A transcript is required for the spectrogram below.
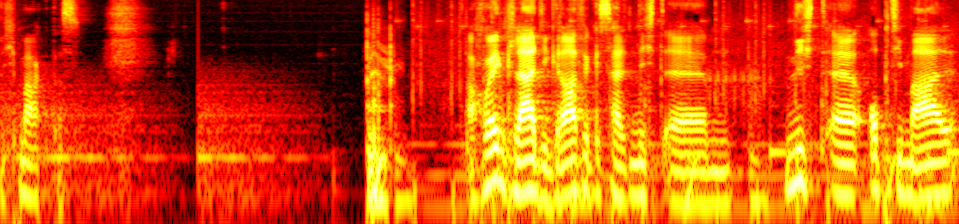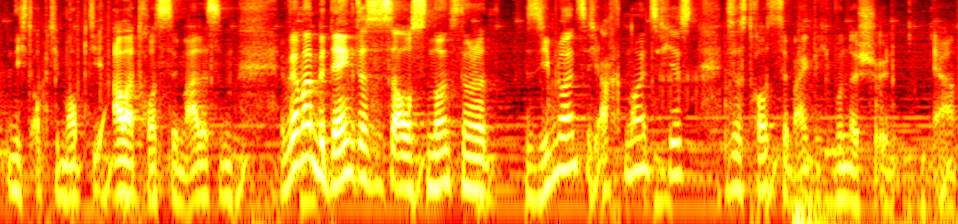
Ich mag das. Auch wenn klar, die Grafik ist halt nicht, ähm, nicht äh, optimal, nicht optimopti, aber trotzdem alles im, Wenn man bedenkt, dass es aus 1997, 98 ist, ist es trotzdem eigentlich wunderschön. Ja,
